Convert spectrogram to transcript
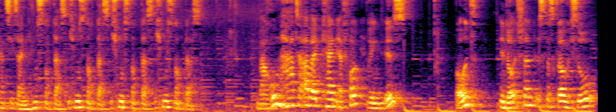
kann es nicht sein. Ich muss noch das, ich muss noch das, ich muss noch das, ich muss noch das. Warum harte Arbeit keinen Erfolg bringt, ist, bei uns in Deutschland ist das, glaube ich, so,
